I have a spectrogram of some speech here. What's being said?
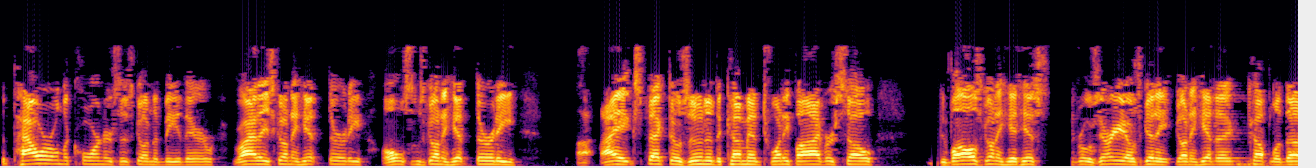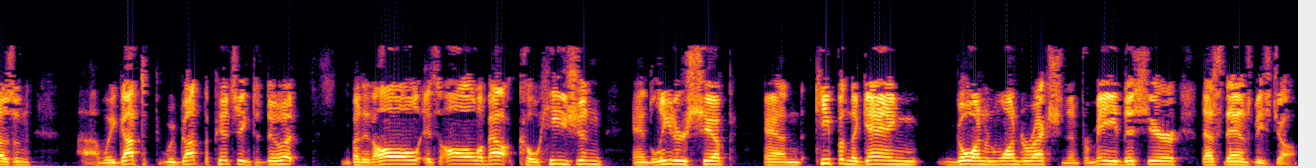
The power on the corners is going to be there. Riley's going to hit 30. Olson's going to hit 30. I expect Ozuna to come in 25 or so. Duvall's going to hit his. Rosario's going to going to hit a couple of dozen. Uh, we got we've got the pitching to do it, but it all it's all about cohesion and leadership and keeping the gang going in one direction. And for me, this year, that's Dansby's job.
